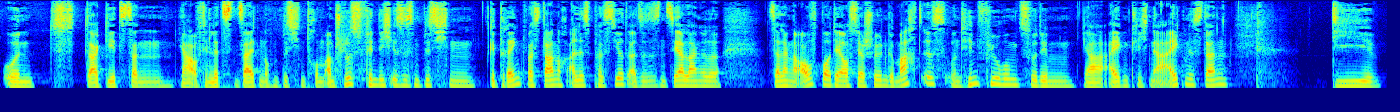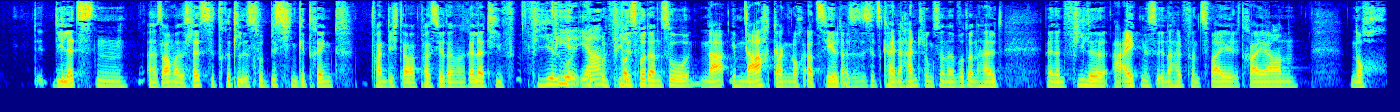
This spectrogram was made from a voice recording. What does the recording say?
Und da geht's dann ja auf den letzten Seiten noch ein bisschen drum. Am Schluss, finde ich, ist es ein bisschen gedrängt, was da noch alles passiert. Also es ist ein sehr langer, sehr langer Aufbau, der auch sehr schön gemacht ist und Hinführung zu dem ja eigentlichen Ereignis dann. Die die letzten, äh, sagen wir, das letzte Drittel ist so ein bisschen gedrängt, fand ich, da passiert dann relativ viel, viel und, ja. und, vieles wird dann so na, im Nachgang noch erzählt. Also es ist jetzt keine Handlung, sondern wird dann halt, wenn dann viele Ereignisse innerhalb von zwei, drei Jahren noch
